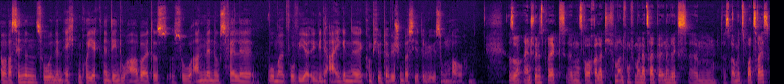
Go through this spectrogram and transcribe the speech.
Aber was sind denn so in den echten Projekten, in denen du arbeitest, so Anwendungsfälle, wo, man, wo wir irgendwie eine eigene Computer Vision basierte Lösung mhm. brauchen? Also ein schönes Projekt, ähm, das war auch relativ am Anfang von meiner Zeit bei Innovex, ähm, das war mit SpotSize.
